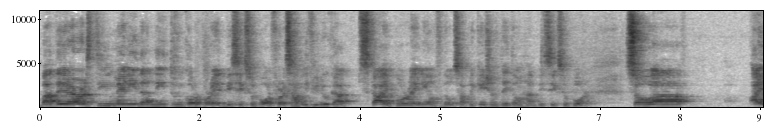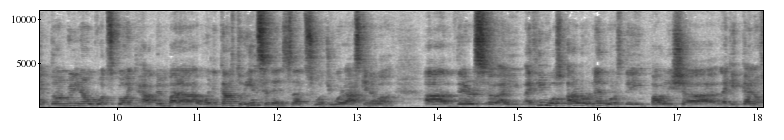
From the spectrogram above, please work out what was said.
but there are still many that need to incorporate V6 support. For example, if you look at Skype or any of those applications, they don't have V6 support. So uh, I don't really know what's going to happen, but uh, when it comes to incidents, that's what you were asking about. Uh, there's, uh, I, I, think it was Arbor Networks, they published uh, like a kind of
